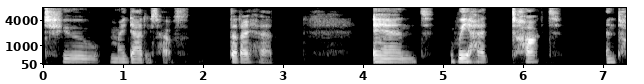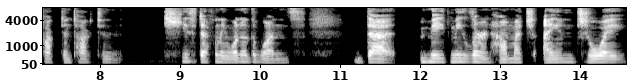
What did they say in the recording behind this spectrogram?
to my daddy's house that I had. And we had talked and talked and talked, and he's definitely one of the ones that made me learn how much I enjoy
